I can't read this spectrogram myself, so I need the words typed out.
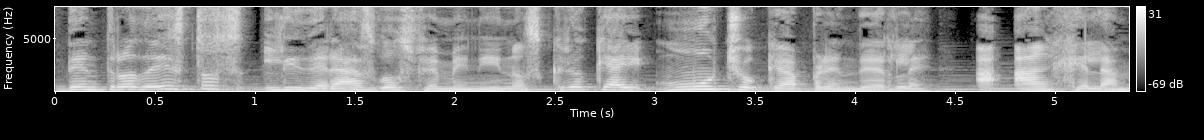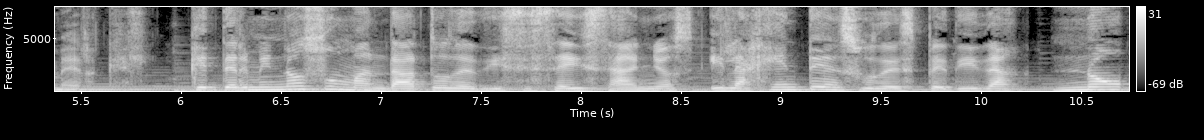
Dentro de estos liderazgos femeninos creo que hay mucho que aprenderle a Angela Merkel que terminó su mandato de 16 años y la gente en su despedida no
